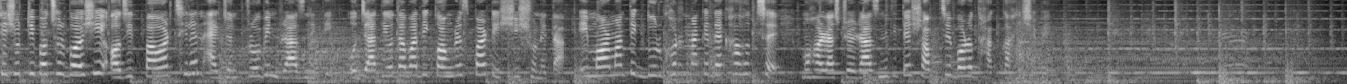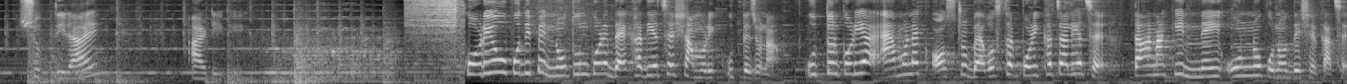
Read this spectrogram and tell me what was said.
ছেষট্টি বছর বয়সী অজিত পাওয়ার ছিলেন একজন প্রবীণ রাজনীতিক ও জাতীয়তাবাদী কংগ্রেস পার্টির শীর্ষ নেতা। এই মর্মান্তিক দুর্ঘটনাকে দেখা হচ্ছে মহারাষ্ট্রের রাজনীতিতে সবচেয়ে বড় ধাক্কা হিসেবে। সুপ্তি রায় কোরীয় উপদ্বীপে নতুন করে দেখা দিয়েছে সামরিক উত্তেজনা। উত্তর কোরিয়া এমন এক অস্ত্র ব্যবস্থার পরীক্ষা চালিয়েছে, তা নাকি নেই অন্য কোনো দেশের কাছে?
